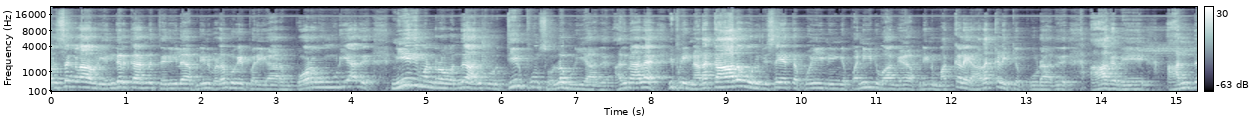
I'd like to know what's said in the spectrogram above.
வருஷங்களா அவர் எங்க இருக்காருன்னு தெரியல அப்படின்னு விளம்புகை பரிகாரம் கோரவும் முடியாது. நீதிமன்றம் வந்து அதுக்கு ஒரு தீர்ப்பும் சொல்ல முடியாது. அதனால இப்படி நடக்காத ஒரு விஷயத்தை போய் நீங்க பண்ணிட்டு வாங்க அப்படின்னு மக்களை அலக்களிக்கக்கூடாது ஆகவே அந்த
